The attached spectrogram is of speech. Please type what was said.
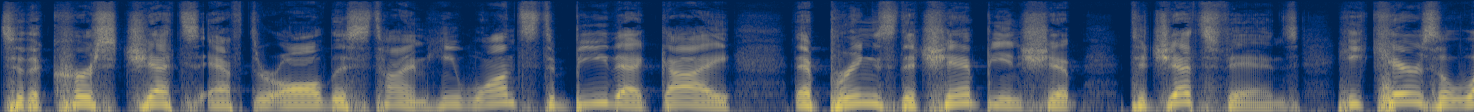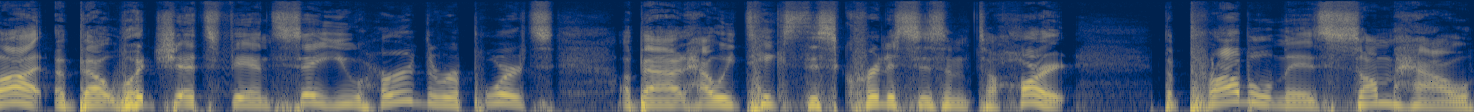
to the cursed Jets after all this time. He wants to be that guy that brings the championship to Jets fans. He cares a lot about what Jets fans say. You heard the reports about how he takes this criticism to heart. The problem is somehow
